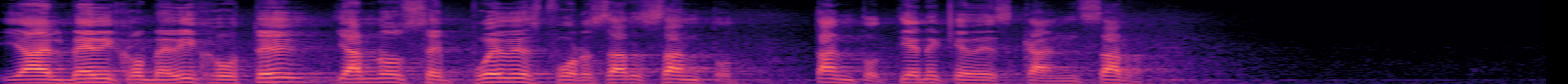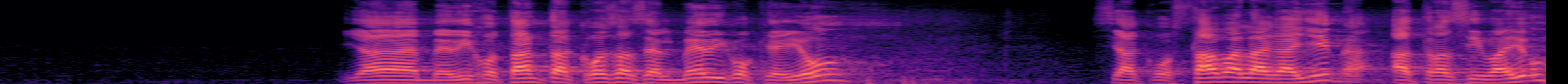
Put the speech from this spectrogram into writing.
Ya el médico me dijo, usted ya no se puede esforzar santo, tanto, tiene que descansar. Ya me dijo tantas cosas el médico que yo, se acostaba la gallina, atrás iba yo.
